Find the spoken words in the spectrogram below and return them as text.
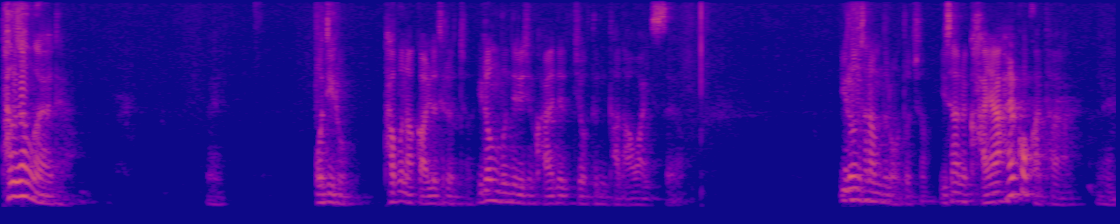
당장 가야 돼요. 네. 어디로? 답은 아까 알려드렸죠. 이런 분들이 지금 가야 될 지역들은 다 나와 있어요. 이런 사람들은 어떻죠? 이사를 가야 할 것 같아요. 네.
